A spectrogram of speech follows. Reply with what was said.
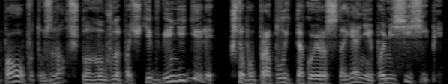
по опыту знал, что нужно почти две недели, чтобы проплыть такое расстояние по Миссисипи.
